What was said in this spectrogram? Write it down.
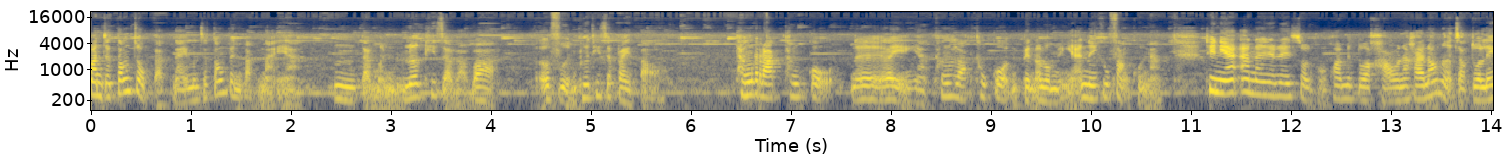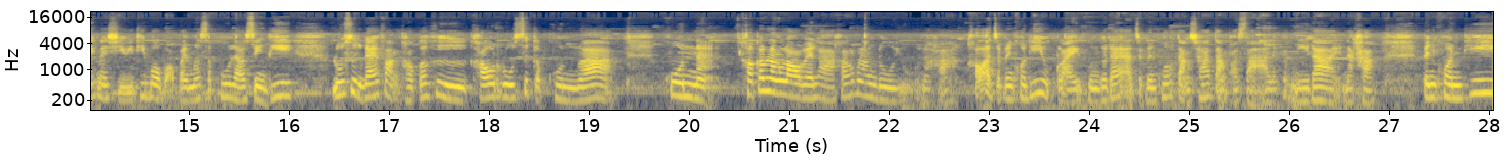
มันจะต้องจบแบบไหน มันจะต้องเป็นแบบไหนอะ่ะ อืม แต่เหมือนเลือกที่จะแบบว่า เออฝืนเพื่อที่จะไปต่อ ทั้งรักทั้งโกรธอะไรอย่างเงี้ยทั้งรักทั้งโกรธเป็นอารมณ์อย่างเงี้ยอันนี้คือฝั่งคุณนะทีเนี้ยอันในในส่วนของความเป็นตัวเขานะคะ นอกเหนือจากตัวเลขในชีวิตที่โบบอกไปเมื่อสักครู่แล้วสิ่งที่รู้สึกได้ฝั่งเขาก็คือเขารู้สึกกับคุณว่าคุณน่ะเขากำลังรอเวลาเขากำลังดูอยู่นะคะ เขาอาจจะเป็นคนที่อยู่ไกลคุณก็ได้อาจจะเป็นพวกต่างชาติต่างภาษาอะไรแบบนี้ได้นะคะ เป็นคนที่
